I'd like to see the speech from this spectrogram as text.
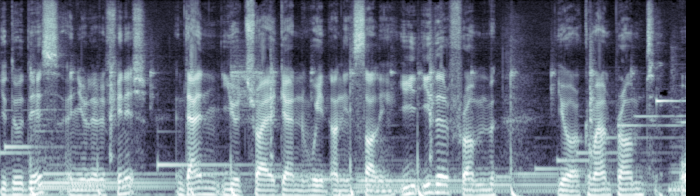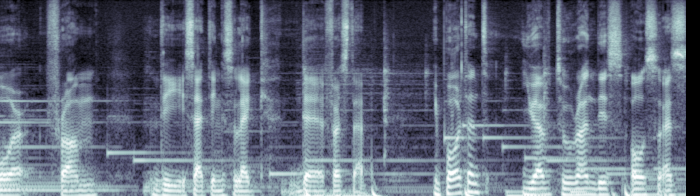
You do this and you let it finish. And then you try again with uninstalling, e either from your command prompt or from the settings like the first step. Important, you have to run this also as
